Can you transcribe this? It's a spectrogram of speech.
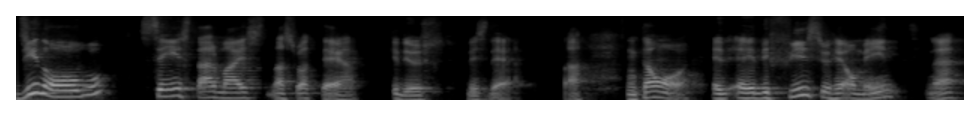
de novo, sem estar mais na sua terra, que Deus lhes dera. Tá? Então, é, é difícil realmente, né?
